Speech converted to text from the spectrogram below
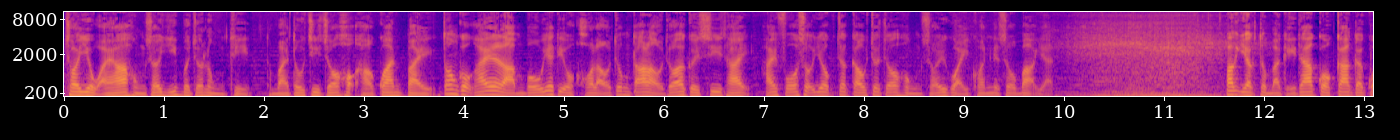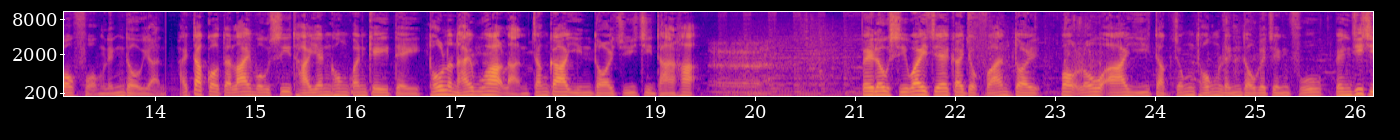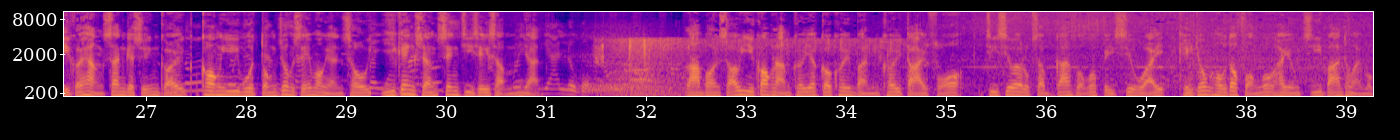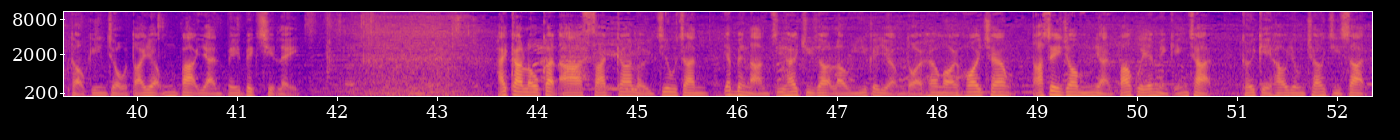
塞要維下洪水淹沒咗農田，同埋導致咗學校關閉。當局喺南部一條河流中打流咗一具屍體，喺火速獄則救出咗洪水圍困嘅數百人。北約同埋其他國家嘅國防領導人喺德國特拉姆斯泰因空軍基地討論喺烏克蘭增加現代主戰坦克。秘魯示威者繼續反對博魯阿爾特總統領導嘅政府，並支持舉行新嘅選舉。抗議活動中死亡人數已經上升至四十五人。南韓首爾江南區一個居民區大火，至少有六十間房屋被燒毀，其中好多房屋係用紙板同埋木頭建造，大約五百人被迫撤離。喺格魯吉亞薩加雷焦鎮，一名男子喺住宅樓宇嘅陽台向外開槍，打死咗五人，包括一名警察。佢其後用槍自殺。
